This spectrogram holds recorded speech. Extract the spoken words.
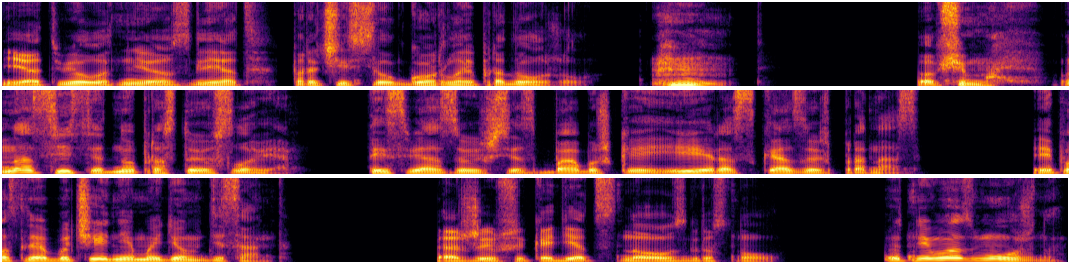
Я отвел от нее взгляд, прочистил горло и продолжил. «В общем, у нас есть одно простое условие. Ты связываешься с бабушкой и рассказываешь про нас. И после обучения мы идем в десант». Оживший кадет снова взгрустнул. «Это невозможно.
